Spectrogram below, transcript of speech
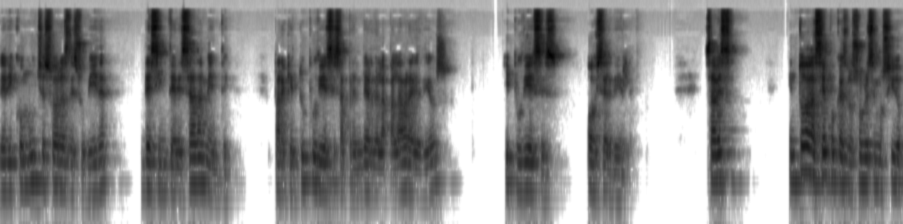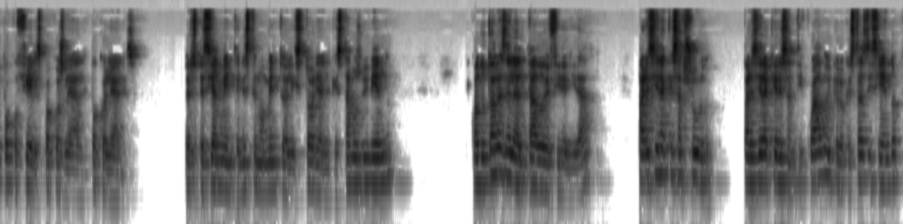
Dedicó muchas horas de su vida desinteresadamente para que tú pudieses aprender de la palabra de Dios y pudieses hoy servirle. Sabes, en todas las épocas los hombres hemos sido poco fieles, pocos leales, poco leales, pero especialmente en este momento de la historia en el que estamos viviendo, cuando tú hablas de lealtad o de fidelidad, pareciera que es absurdo, pareciera que eres anticuado y que lo que estás diciendo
